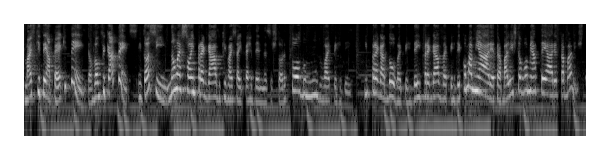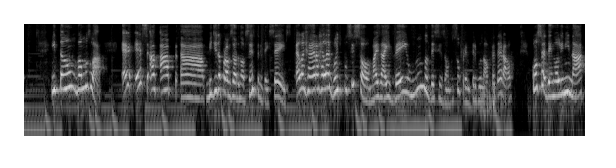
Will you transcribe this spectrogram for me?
mas que tem a PEC, tem. Então vamos ficar atentos. Então, assim, não é só empregado que vai sair perdendo nessa história, todo mundo vai perder. Empregador vai perder, empregado vai perder. Como a minha área é trabalhista, eu vou me ater à área trabalhista. Então, vamos lá. É, esse, a, a, a, medida provisória 936, ela já era relevante por si só, mas aí veio uma decisão do Supremo Tribunal Federal concedendo a liminar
